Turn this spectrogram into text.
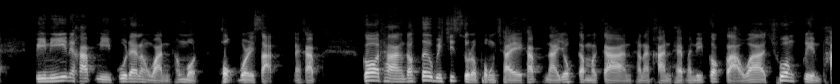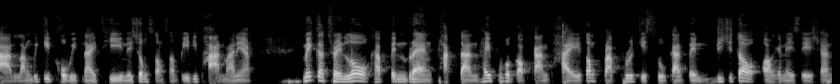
18 ปีนี้นะครับมีผู้ได้รางวัลทั้งหมด 6 บริษัทนะครับก็ทางดรวิชิตสุรพงษ์ชัยครับนายกกรรมการธนาคารไทยพาณิชย์ก็กล่าวว่าช่วงเปลี่ยนผ่านหลังวิกฤตโควิด -19 ในช่วง 2-3 ปีที่ผ่านมาเนี่ยmegatrend โลกครับเป็นแรงผลักดันให้ผู้ประกอบการไทยต้องปรับธุรกิจสู่การเป็นดิจิทัลออร์แก z a t i o n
